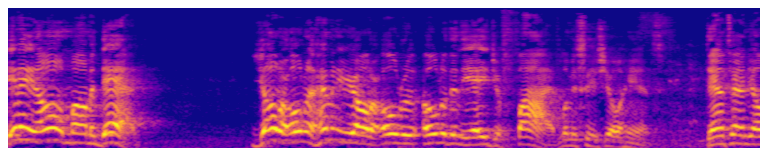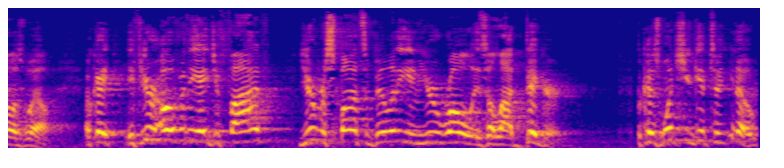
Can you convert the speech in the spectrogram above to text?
It ain't all mom and dad. Y'all are older. How many of y'all are older, older than the age of five? Let me see a show of hands. Downtown, y'all as well. Okay, if you're over the age of five, your responsibility and your role is a lot bigger. Because once you get to, you know,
